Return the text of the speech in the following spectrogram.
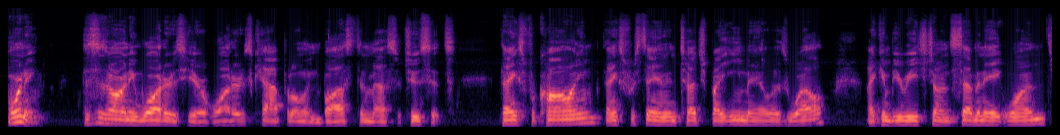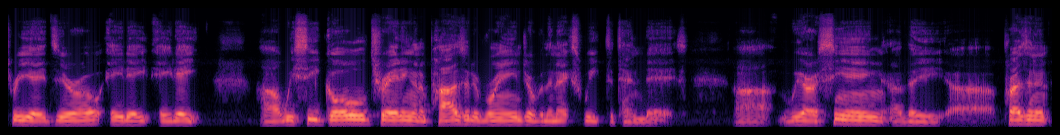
Morning. This is Arnie Waters here at Waters Capital in Boston, Massachusetts. Thanks for calling. Thanks for staying in touch by email as well. I can be reached on 781 380 8888. Uh, we see gold trading in a positive range over the next week to 10 days. Uh, we are seeing uh, the uh, president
